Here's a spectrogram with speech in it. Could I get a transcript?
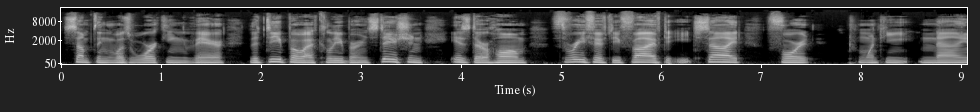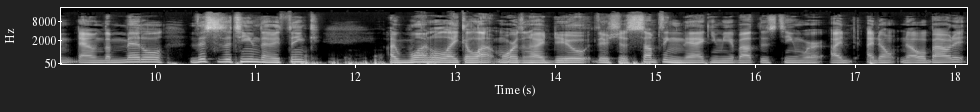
something was working there. The depot at Cleburne Station is their home, 355 to each side, Fort 29 down the middle. This is a team that I think I want to like a lot more than I do. There's just something nagging me about this team where I, I don't know about it.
